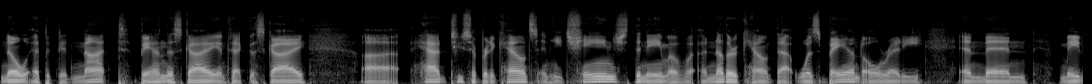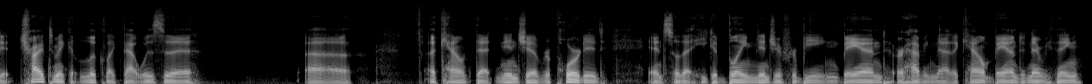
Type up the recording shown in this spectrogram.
No epic did not ban this guy. In fact this guy uh, had two separate accounts and he changed the name of another account that was banned already and then made it tried to make it look like that was a account that ninja reported and so that he could blame ninja for being banned or having that account banned and everything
